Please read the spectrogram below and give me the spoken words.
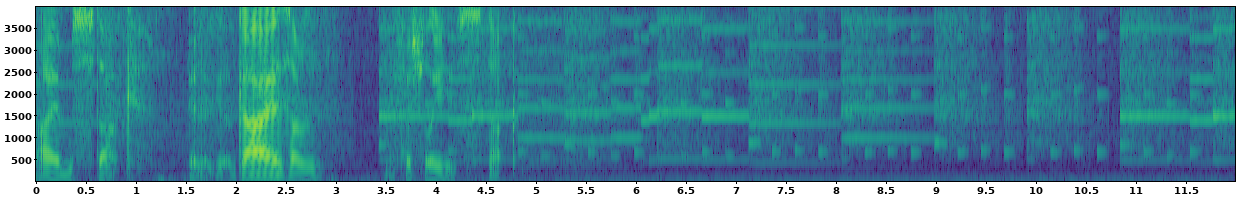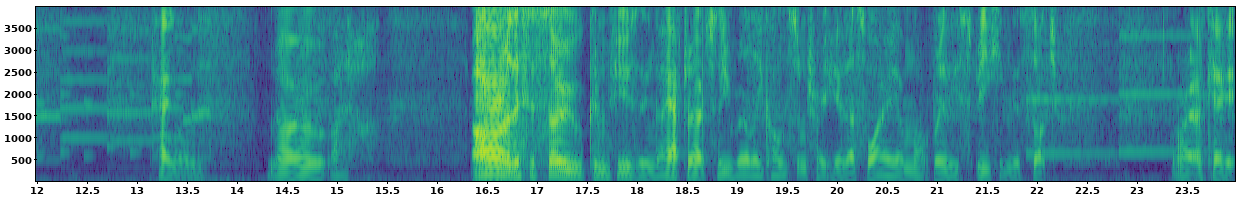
I am stuck. Guys, I'm officially stuck. Hang on. No, I... Oh, this is so confusing. I have to actually really concentrate here. That's why I'm not really speaking as such. Right, okay.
